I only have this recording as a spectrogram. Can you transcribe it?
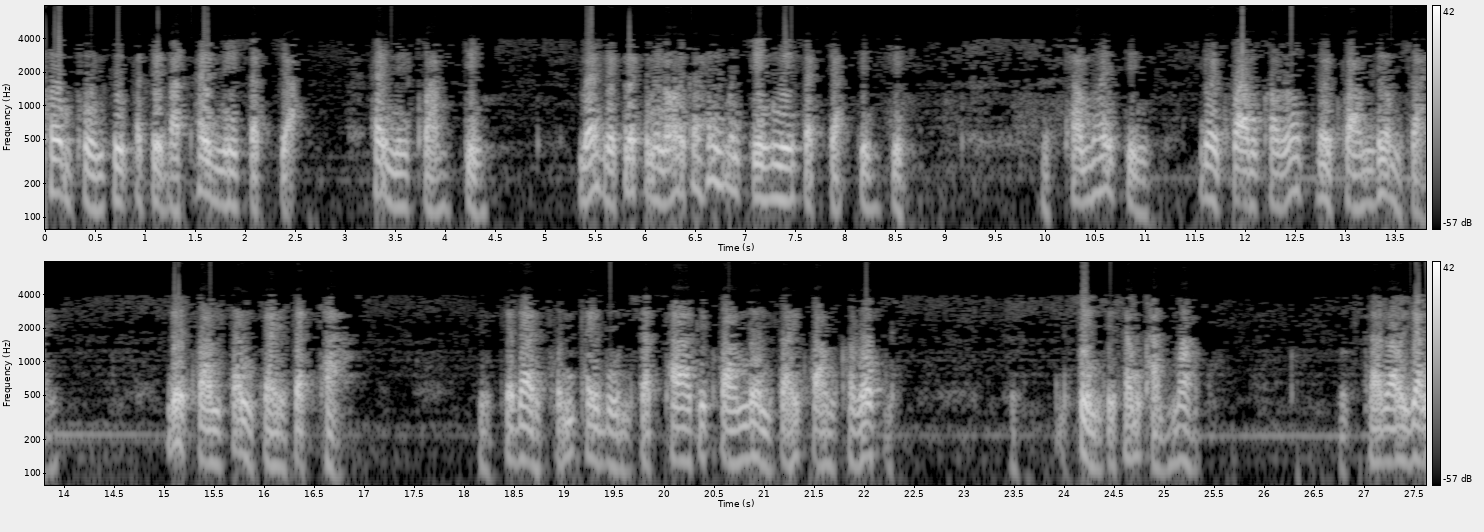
เพิ่มพูนคือปฏิบัติให้มีสัจจะให้มีความจริง แม้เล็กๆน้อยๆก็ให้มันจริงมีสัจจะจริงๆทำให้จริงด้วยความเคารพด้วยความเลื่อมใส ด้วยความตั้งใจศรัทธาจะได้ผลไพบุญศรัทธาที่ความเลื่อมใสความเคารพ สิ่งที่สำคัญมาก ถ้าเรายัง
